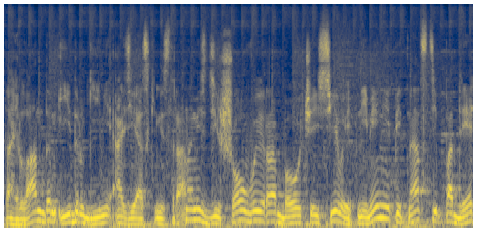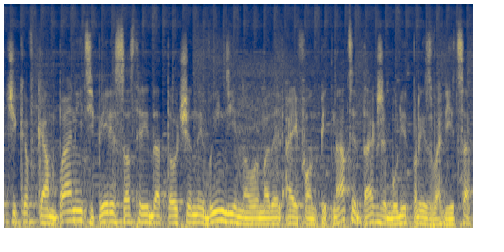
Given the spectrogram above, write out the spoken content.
Таиландом и другими азиатскими странами с дешевой рабочей силой. Не менее 15 подрядчиков компаний теперь сосредоточены в Индии. Новая модель iPhone 15 также будет производиться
